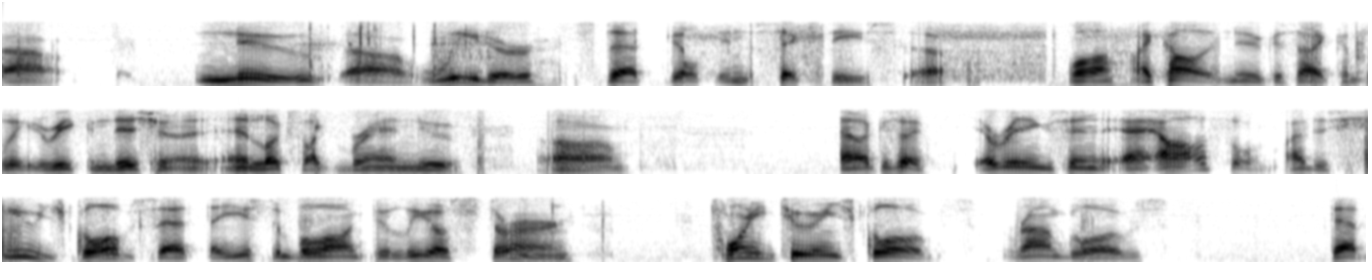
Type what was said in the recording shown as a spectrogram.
uh, new uh, Weider set built in the 60s. Uh, well, I call it new because I completely reconditioned it, and it looks like brand new. Um, and like I said, everything's in. And also, I have this huge globe set that used to belong to Leo Stern 22 inch globes, round globes, that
